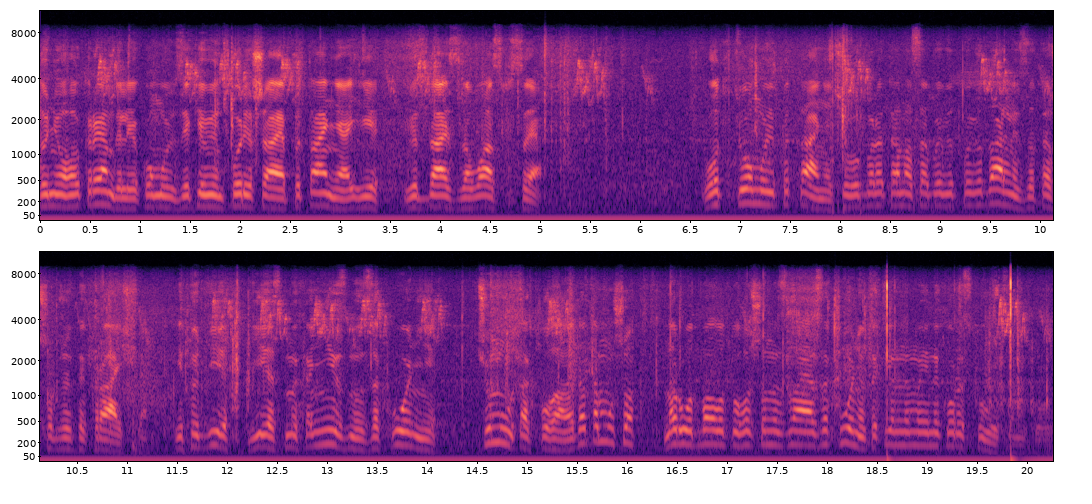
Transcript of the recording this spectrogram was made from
до нього крендель, якому, з яким він порішає питання і віддасть за вас все. От в цьому і питання, чи ви берете на себе відповідальність за те, щоб жити краще. І тоді є механізми законні. Чому так погано? Та тому що народ мало того, що не знає законів, так він ними і не користується ніколи.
